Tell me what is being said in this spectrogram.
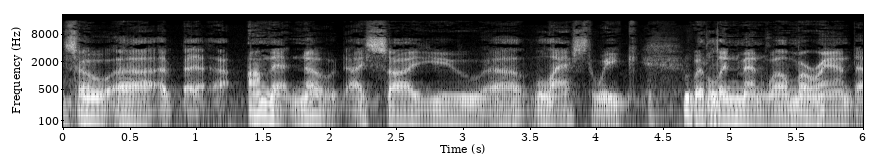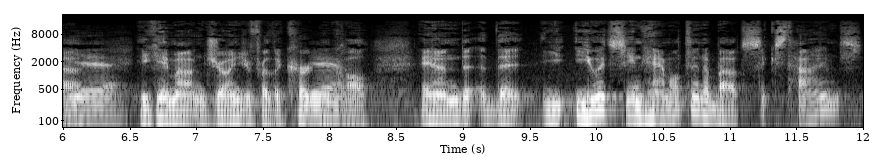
So, uh, on that note, I saw you uh, last week with Lin Manuel Miranda. Yeah. He came out and joined you for the curtain Yeah. call, and the, you had seen Hamilton about six times,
